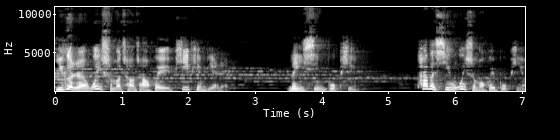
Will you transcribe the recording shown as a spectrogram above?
一个人为什么常常会批评别人？内心不平。他的心为什么会不平？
